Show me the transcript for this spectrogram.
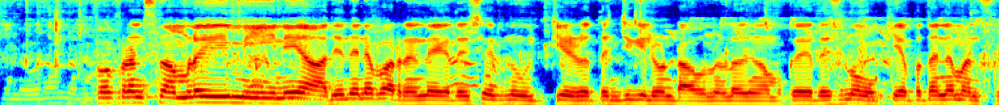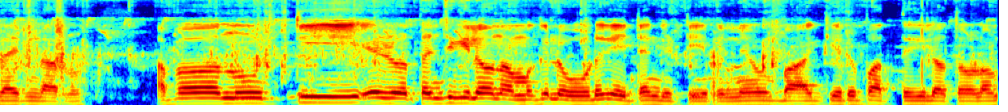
അപ്പോൾ ഫ്രണ്ട്സ് നമ്മൾ ഈ മീൻ ആദ്യം തന്നെ പറഞ്ഞത് ഏകദേശം ഒരു നൂറ്റി എഴുപത്തഞ്ച് കിലോ ഉണ്ടാവും എന്നുള്ളത്. നമുക്ക് ഏകദേശം നോക്കിയപ്പോൾ തന്നെ മനസ്സിലായിട്ടുണ്ടായിരുന്നു. അപ്പോൾ നൂറ്റി എഴുപത്തഞ്ച് കിലോ നമുക്ക് ലോഡ് കയറ്റാൻ കിട്ടി. പിന്നെ ബാക്കി ഒരു പത്ത് കിലോത്തോളം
